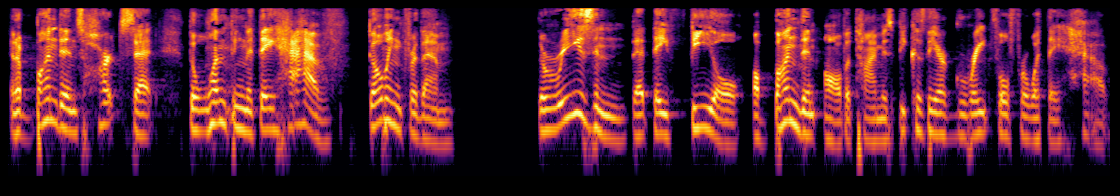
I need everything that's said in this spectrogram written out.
and abundance heart set, the one thing that they have going for them, the reason that they feel abundant all the time is because they are grateful for what they have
